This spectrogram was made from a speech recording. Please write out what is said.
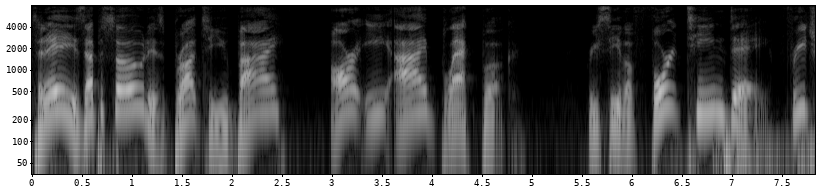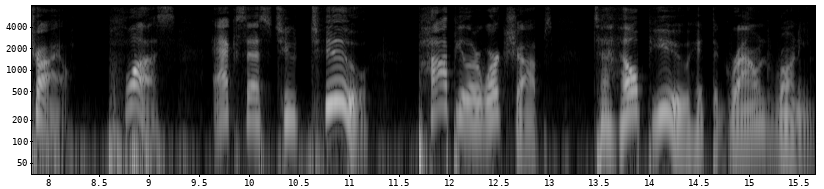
Today's episode is brought to you by REI Black Book. Receive a 14 day free trial plus access to two popular workshops to help you hit the ground running.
